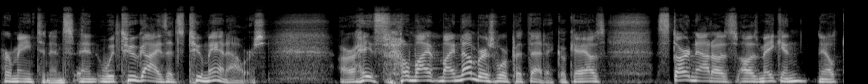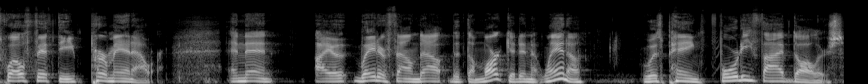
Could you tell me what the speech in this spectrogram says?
her maintenance. And with two guys, that's two man hours. All right. So my, my numbers were pathetic. Okay. I was starting out, I was, I was making, you know, 1250 per man hour. And then I uh, later found out that the market in Atlanta was paying $45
